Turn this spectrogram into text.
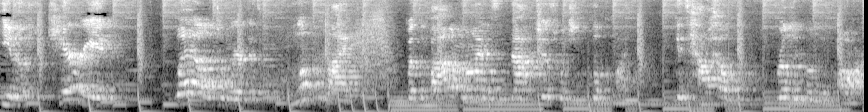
you know, you carry it well to where it doesn't look like, but the bottom line is not just what you look like, it's how healthy really, really are.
